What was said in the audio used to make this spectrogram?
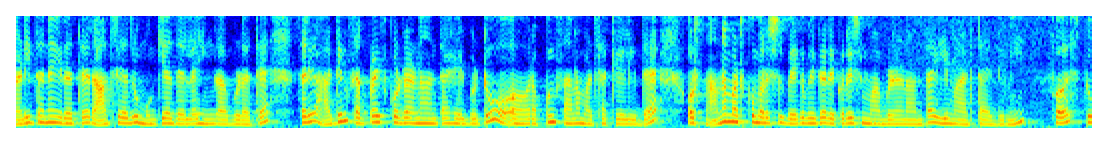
ನಡೀತಾನೆ ಇರುತ್ತೆ, ರಾತ್ರಿ ಆದರೂ ಮುಗಿಯೋದೆಲ್ಲ ಹಿಂಗಾಗ್ಬಿಡುತ್ತೆ. ಸರಿ, ಆದ್ಯಂಗೆ ಸರ್ಪ್ರೈಸ್ ಕೊಡೋಣ ಅಂತ ಹೇಳಿಬಿಟ್ಟು ಅವ್ರ ಅಪ್ಪಂಗೆ ಸ್ನಾನ ಮಾಡ್ಸೋಕೆ ಹೇಳಿದ್ದೆ. ಅವ್ರು ಸ್ನಾನ ಮಾಡಿಸ್ಕೊಂಬರೋಷ್ಟು ಬೇಗ ಬೇಗ ಡೆಕೋರೇಷನ್ ಮಾಡಿಬಿಡೋಣ ಅಂತ ಇಲ್ಲಿ ಮಾಡ್ತಾ ಇದ್ದೀನಿ. ಫಸ್ಟು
